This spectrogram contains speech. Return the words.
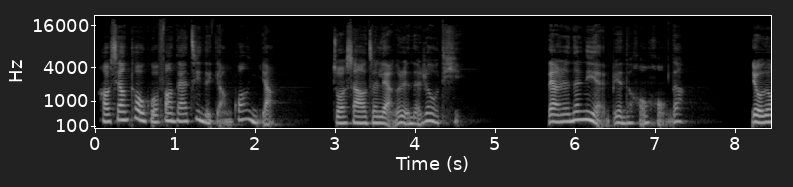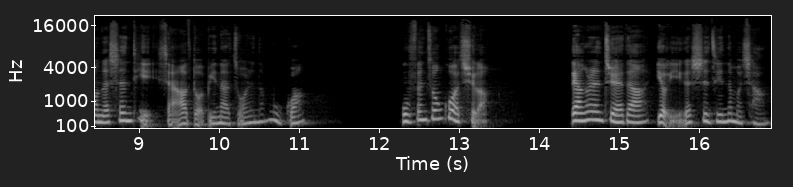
好像透过放大镜的阳光一样，灼烧着两个人的肉体。两人的脸变得红红的，扭动着身体，想要躲避那灼人的目光。五分钟过去了，两个人觉得有一个世纪那么长。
